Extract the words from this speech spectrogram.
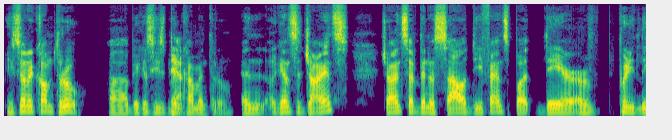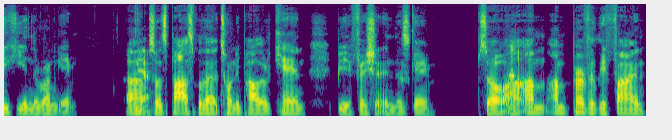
he's gonna come through. Uh, because he's been yeah. coming through. And against the Giants, Giants have been a solid defense, but they are pretty leaky in the run game. Um, yeah. So it's possible that Tony Pollard can be efficient in this game. So yeah. I'm I'm perfectly fine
